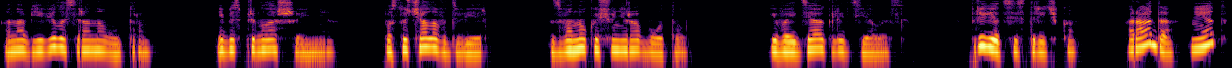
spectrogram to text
Она объявилась рано утром. И без приглашения. Постучала в дверь. Звонок еще не работал. И, войдя, огляделась. «Привет, сестричка. Рада? Нет?»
